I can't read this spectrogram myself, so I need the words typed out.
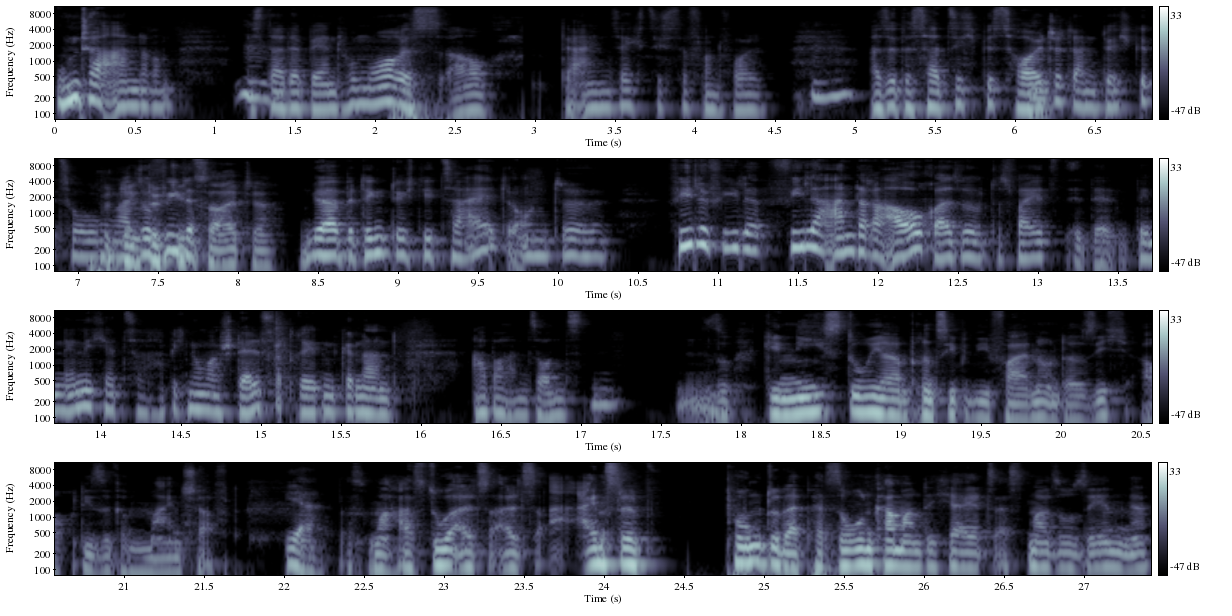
unter anderem, ist da der Bernd Humoris auch der 61. von voll. Mhm. Also das hat sich bis heute dann durchgezogen. bedingt also durch viele, die Zeit, ja. ja, bedingt durch die Zeit und äh, viele, viele, viele andere auch. Also das war jetzt, den, den nenne ich jetzt, habe ich nur mal stellvertretend genannt. Aber ansonsten, hm, So genießt du ja im Prinzip die Feine unter sich auch diese Gemeinschaft. ja, Das hast du als, als Einzelpunkt oder Person, kann man dich ja jetzt erstmal so sehen, ja?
